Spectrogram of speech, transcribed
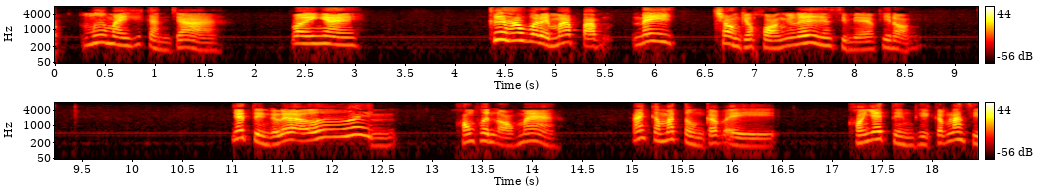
ก มือใหม่คือกันจ้าว่ายังไง คือเฮาบ่ได้มาปรับในช่องเจ้าของอยู่เลยจังซี่แหมพี่น้องยายตึงก็เลยว่าเอ้ย ของเพิ่นออกมาอันก็มาตรงกับไอ้ของยายตึงที่กำลังสิ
